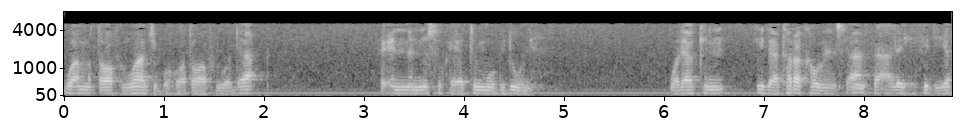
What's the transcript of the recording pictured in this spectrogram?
وأما الطواف الواجب وهو طواف الوداع فإن النسك يتم بدونه. ولكن إذا تركه الإنسان فعليه فدية.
